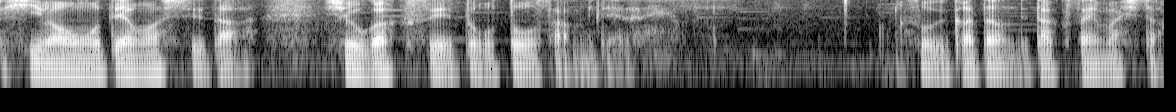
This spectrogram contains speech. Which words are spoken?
暇を持て余してた小学生とお父さんみたいなね。そういう方なんでたくさんいました。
